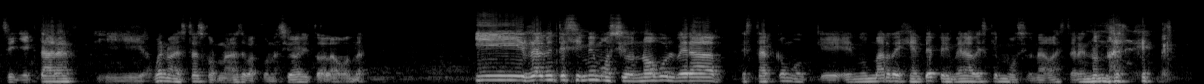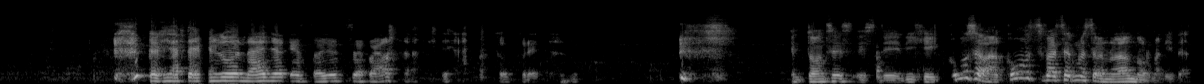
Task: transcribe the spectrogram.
se inyectara y, bueno, a estas jornadas de vacunación y toda la onda. Y realmente sí me emocionó volver a estar como que en un mar de gente. Primera vez que me emocionaba estar en un mar de gente. Pero ya tengo un año que estoy encerrado. Entonces, este, dije, ¿cómo se va? ¿Cómo va a ser nuestra nueva normalidad?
